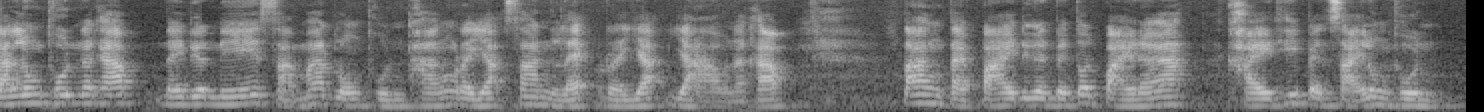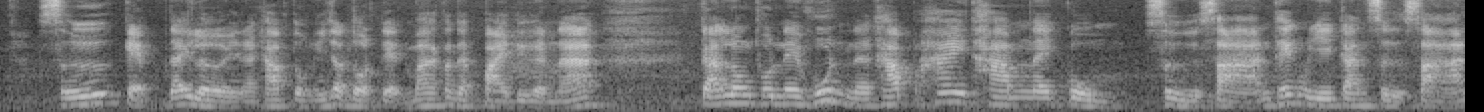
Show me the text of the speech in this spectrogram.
การลงทุนนะครับในเดือนนี้สามารถลงทุนทั้งระยะสั้นและระยะยาวนะครับ ตั้งแต่ปลายเดือนเป็นต้นไปนะใครที่เป็นสายลงทุนซื้อเก็บได้เลยนะครับ ตรงนี้จะโดดเด่นมากตั้งแต่ปลายเดือนนะ การลงทุนในหุ้นนะครับให้ทำในกลุ่มสื่อสาร เทคโนโลยีการสื่อสาร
